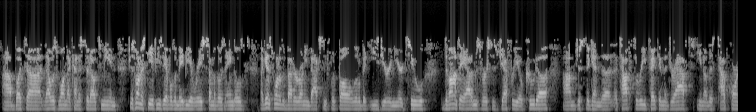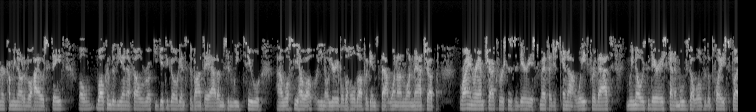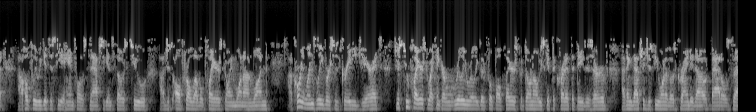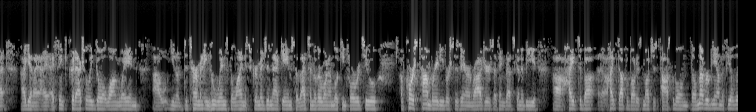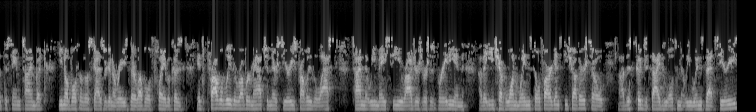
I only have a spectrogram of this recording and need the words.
uh, but uh, that was one that kind of stood out to me, and just want to see if he's able to maybe erase some of those angles against one of the better running backs in football a little bit easier in year two. Davante Adams versus Jeffrey Okudah. Um, just again, the, the top three pick in the draft. You know, this top corner coming out of Ohio State. Well, welcome to the NFL, Rook. You get to go against Davante Adams in week two. Uh, we'll see how you know you're able to hold up against that one-on-one matchup. Ryan Ramczyk versus Za'Darius Smith. I just cannot wait for that. We know Za'Darius kind of moves all over the place, but uh, hopefully we get to see a handful of snaps against those two, uh, just all pro level players going one on one. Uh, Corey Linsley versus Grady Jarrett, just two players who I think are really, really good football players, but don't always get the credit that they deserve. I think that should just be one of those grinded out battles that, again, I, I think could actually go a long way in, uh, you know, determining who wins the line of scrimmage in that game. So that's another one I'm looking forward to. Of course, Tom Brady versus Aaron Rodgers. I think that's going to be uh, hyped about, uh, hyped up about as much as possible, and they'll never be on the field at the same time. But you know, both of those guys are going to raise their level of play because it's probably the rubber match in their series, probably the last time that we may see Rodgers versus Brady, and uh, they each have one win so far against each other. So uh, this could decide who ultimately wins that series.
